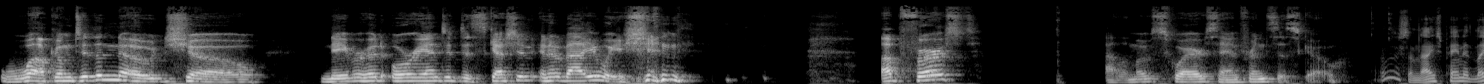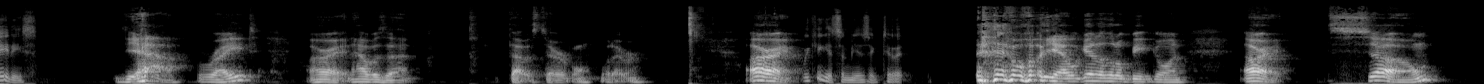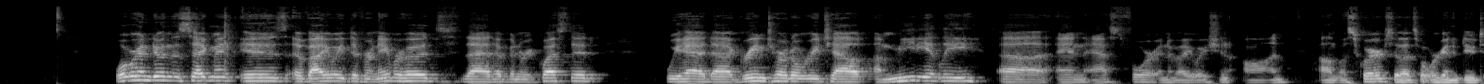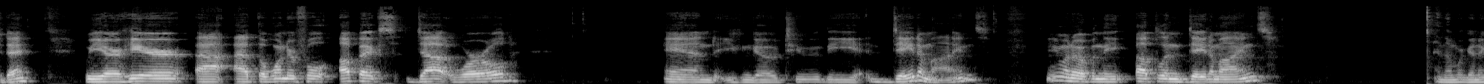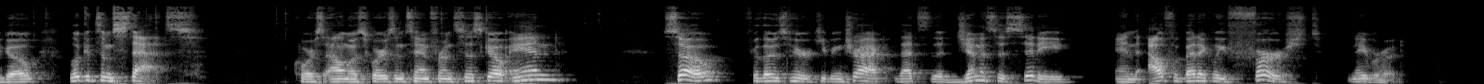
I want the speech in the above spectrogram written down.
Welcome to the Node Show, neighborhood oriented discussion and evaluation. Up first, Alamo Square, San Francisco. Those are some nice painted ladies. Yeah, right. All right. How was that? That was terrible. Whatever. All right. We can get some music to it. Well, yeah, we'll get a little beat going. All right. So, what we're going to do in this segment is evaluate different neighborhoods that have been requested. We had uh, Green Turtle reach out immediately uh, and asked for an evaluation on Alamo Square. So, that's what we're going to do today. We are here uh, at the wonderful upx.world. And you can go to the data mines. You want to open the Upland data mines. And then we're going to go look at some stats. Of course, Alamo Squares in San Francisco. And so, for those who are keeping track, that's the Genesis City and alphabetically first neighborhood.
